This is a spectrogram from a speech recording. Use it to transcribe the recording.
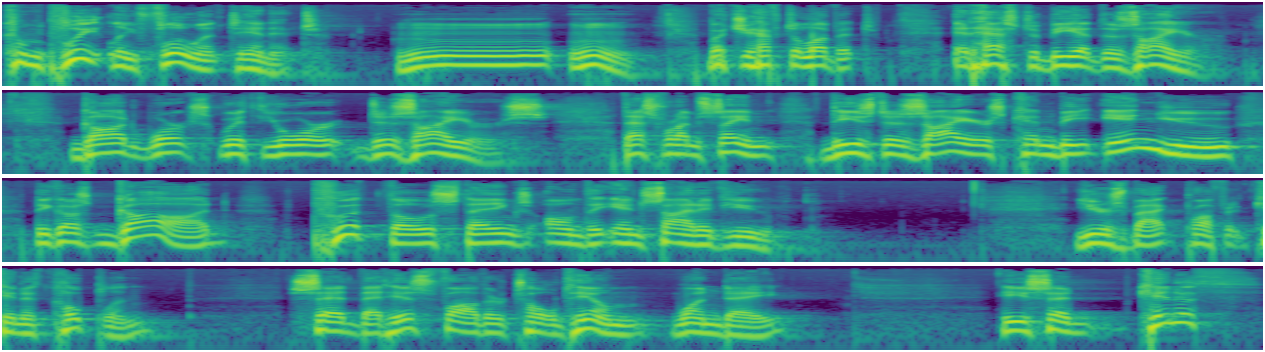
completely fluent in it. Mm-mm. But you have to love it. It has to be a desire. God works with your desires. That's what I'm saying. These desires can be in you because God put those things on the inside of you. Years back, Prophet Kenneth Copeland said that his father told him one day, he said, Kenneth,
